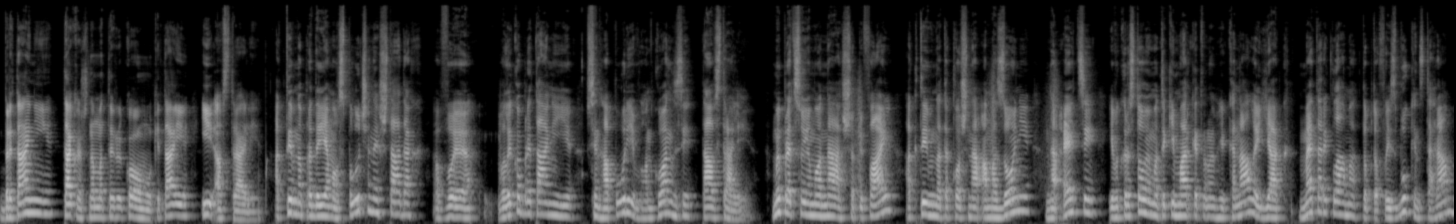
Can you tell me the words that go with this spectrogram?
Британії, також на материковому Китаї і Австралії. Активно продаємо в Сполучених Штатах, в Великобританії, в Сінгапурі, в Гонконзі та Австралії. Ми працюємо на Shopify, активно також на Амазоні, на Etsy і використовуємо такі маркетингові канали, як мета-реклама, тобто Facebook, Instagram,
